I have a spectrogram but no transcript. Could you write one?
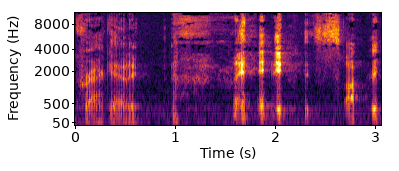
Crack addict. Sorry.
